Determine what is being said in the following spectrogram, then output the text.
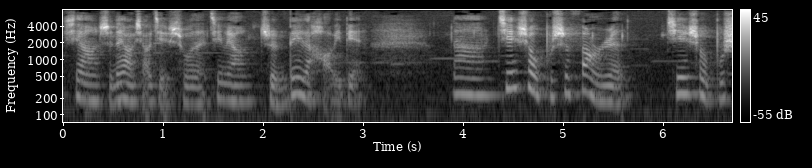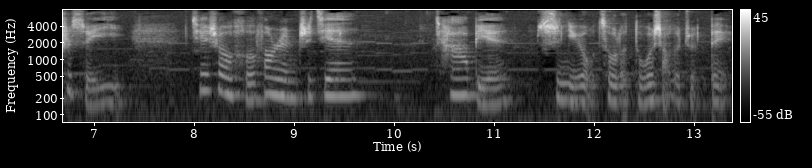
像史奈尔小姐说的，尽量准备的好一点。那接受不是放任，接受不是随意，接受和放任之间差别是你有做了多少的准备。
